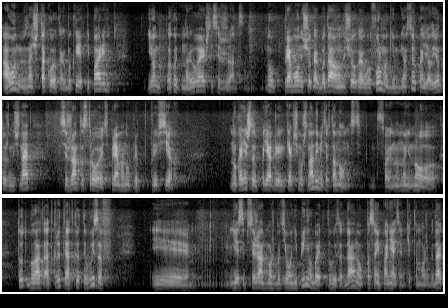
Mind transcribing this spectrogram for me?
а он, значит, такой, как бы, крепкий парень, и он какой-то нарываешься сержант. Ну, прямо он еще как бы, да, он еще как бы форму гимнастерку надел, и он тоже начинает сержанта строить, прямо, ну, при, при всех. Ну, конечно, я, я к чему, что надо иметь автономность свою, но, но, но тут был открытый, открытый вызов, и если бы сержант, может быть, его не принял бы, этот вызов, да, ну, по своим понятиям какие-то, может быть, да,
